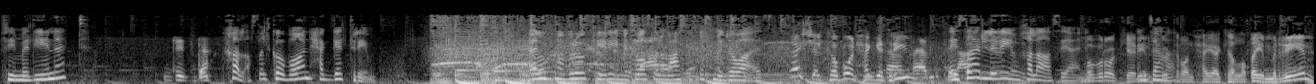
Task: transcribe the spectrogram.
في مدينة؟ جدة. خلاص الكوبون حقت ريم. ألف مبروك يا ريم يتواصلوا معك في قسم الجوائز. إيش الكوبون حقت ريم؟ اي صار لريم خلاص يعني. مبروك يا ريم انتهى. شكرا حياك الله. طيب من ريم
